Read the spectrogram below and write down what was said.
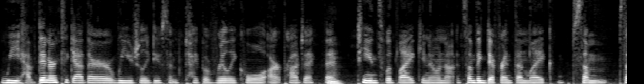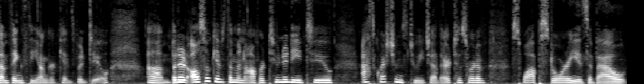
We have dinner together. We usually do some type of really cool art project that mm. teens would like. You know, not something different than like some some things the younger kids would do. Um, but it also gives them an opportunity to ask questions to each other, to sort of swap stories about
